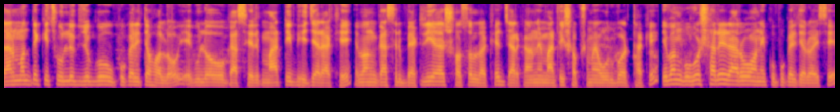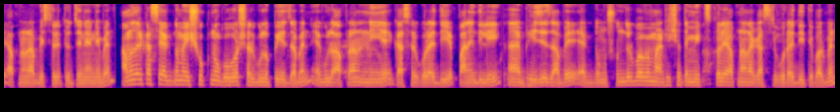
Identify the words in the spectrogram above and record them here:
তার মধ্যে কিছু উল্লেখযোগ্য উপকারিতা হলো, এগুলো গাছের মাটি ভিজে রাখে এবং গাছের ব্যাকটেরিয়া সচল রাখে, যার কারণে মাটি সবসময় উর্বর থাকে। এবং গোবর সারের আরও অনেক উপকারিতা রয়েছে, আপনারা বিস্তারিত জেনে নেবেন। আমাদের কাছে একদম এই শুকনো গোবর সারগুলো পেয়ে যাবেন। এগুলো আপনারা নিয়ে গাছের গোড়ায় দিয়ে পানি দিলেই ভিজে যাবে। একদম সুন্দরভাবে মাটির সাথে মিক্স করে আপনারা গাছের গোড়ায় দিতে পারবেন।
